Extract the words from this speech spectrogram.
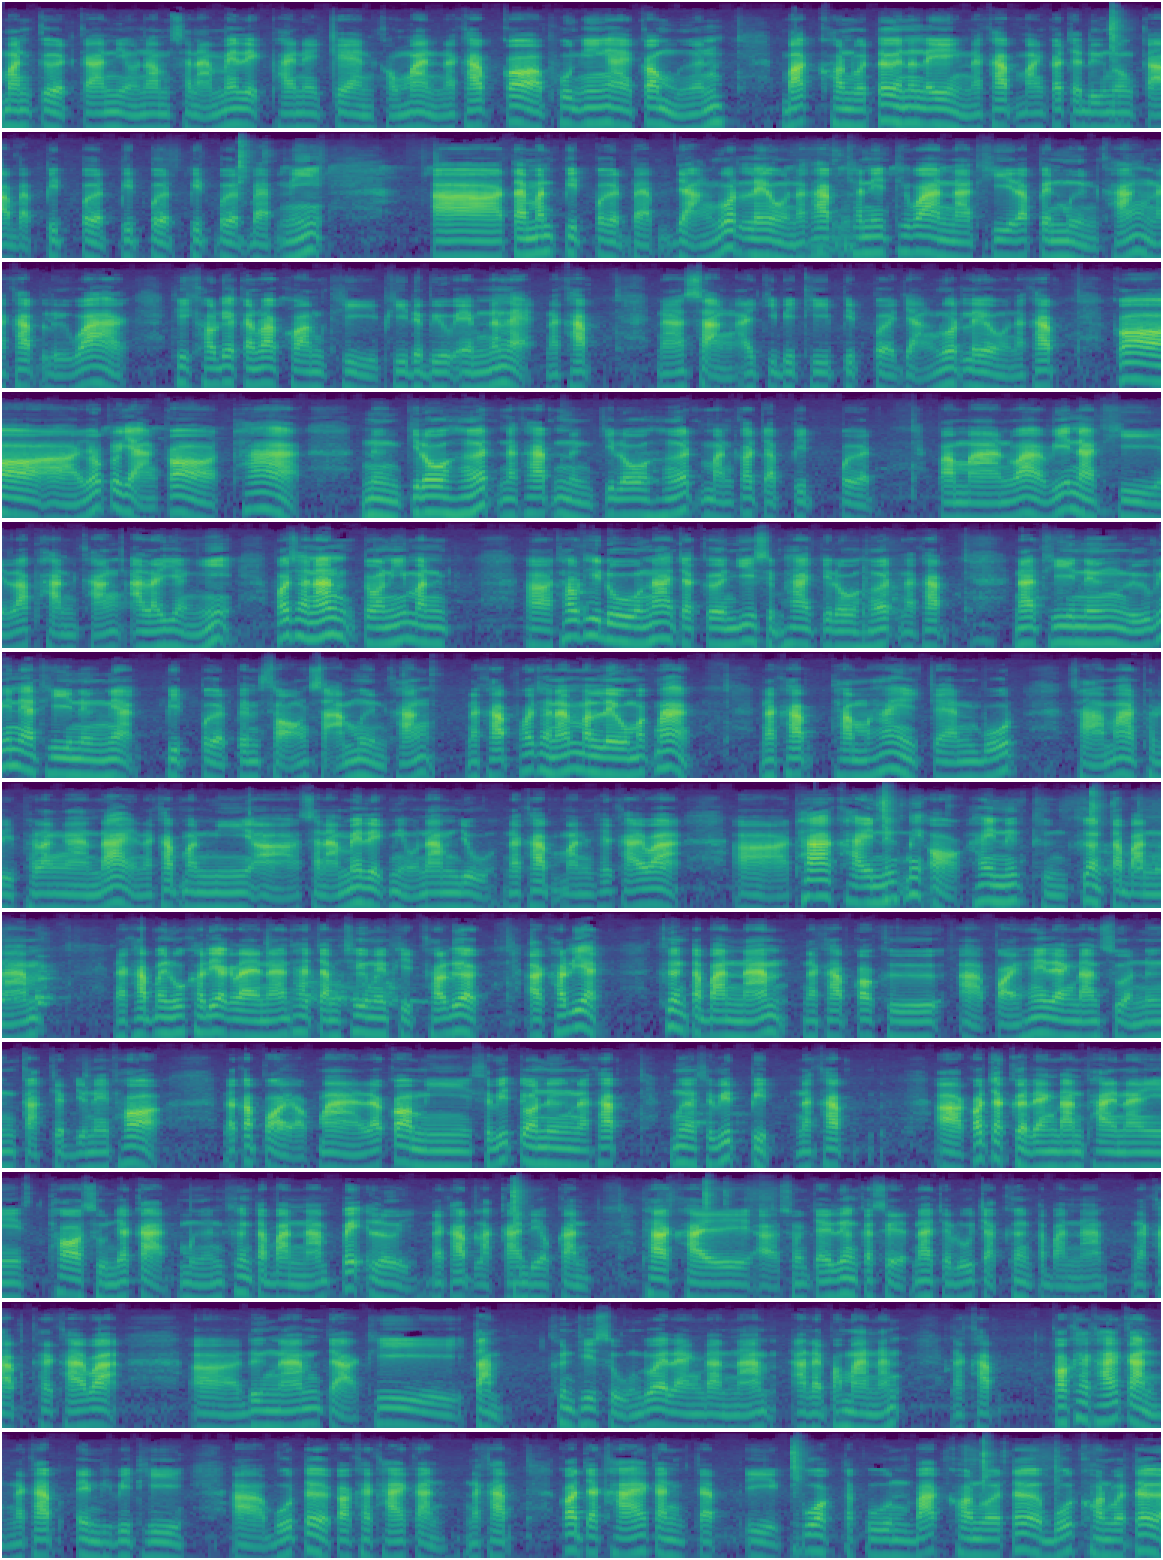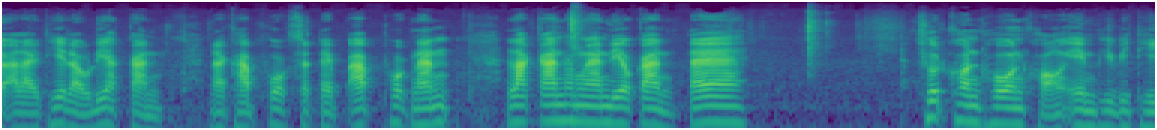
มันเกิดการเหนี่ยวนำสนามแม่เหล็กภายในแกนของมันนะครับ ก็พูดง่ายๆก็เหมือนบัคคอนเวอร์เตอร์นั่นเองนะครับ มันก็จะดึงลงกาวแบบปิดเปิดปิดเปิดปิดเปิดแบบนี้ แต่มันปิดเปิดแบบอย่างรวดเร็วนะครับ ชนิดที่ว่านาทีละเป็นหมื่นครั้งนะครับ หรือว่าที่เขาเรียกกันว่าความถี่ PWM นั่นแหละนะครับนะสั่ง IGBT ปิดเปิดอย่างรวดเร็วนะครับ ก็ยกตัวอย่างก็ถ้า1กิโลเฮิรตนะครับ1กิโลเฮิรตมันก็จะปิดเปิดประมาณว่าวินาทีละพันครั้งอะไรอย่างนี้ เพราะฉะนั้นตัวนี้มัน เท่าที่ดูน่าจะเกิน 25 กิโลเฮิรตซ์นะครับ นาทีหนึ่งหรือวินาทีหนึ่งเนี่ยปิดเปิดเป็น 2 3หมื่นครั้งนะครับ เพราะฉะนั้นมันเร็วมากๆนะครับทำให้แกนบูทสามารถผลิตพลังงานได้นะครับ มันมีสนามแม่เหล็กเหนี่ยวนำอยู่นะครับ มันคล้ายๆว่าาถ้าใครนึกไม่ออกให้นึกถึงเครื่องตะบันน้ำนะครับ ไม่รู้เขาเรียกอะไรนะ ถ้าจำชื่อไม่ผิดเขาเรียกอเขาเรียกเครื่องตะบันน้ำนะครับ ก็คืออปล่อยให้แรงดันส่วนหนึ่งกักเก็บอยู่ในท่อ แล้วก็ปล่อยออกมา แล้วก็มีสวิตช์ตัวหนึ่งนะครับ เมื่อสวิตช์ปิดนะครับก็จะเกิดแรงดันภายในท่อสูญญากาศเหมือนเครื่องตะบันน้ำเป๊ะเลยนะครับ หลักการเดียวกัน ถ้าใครสนใจเรื่องเกษตรน่าจะรู้จักเครื่องตะบันน้ำนะครับ คล้ายๆว่าอ่าดึงน้ำจากที่ต่ำขึ้นที่สูงด้วยแรงดันน้ำอะไรประมาณนั้นนะครับ ก็คล้ายๆกันนะครับ MPPT อ่าบูสเตอร์ก็คล้ายๆกันนะครับ ก็จะคล้ายกันกับอีกพวกตระกูลบัคคอนเวอร์เตอร์บูสต์คอนเวอร์เตอร์อะไรที่เราเรียกกันนะครับ พวกสเต็ปอัพพวกนั้น หลักการทำงานเดียวกัน แต่ชุดคอนโทรลของ MPPT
